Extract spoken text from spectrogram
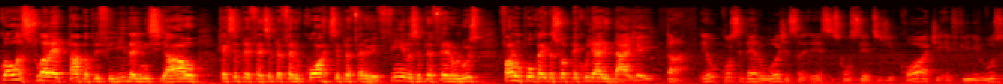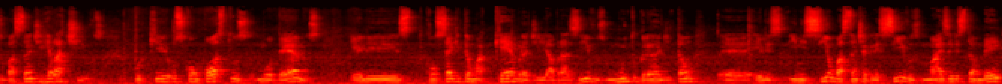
qual a sua etapa preferida inicial? O que é que você prefere? Você prefere o corte? Você prefere o refino? Você prefere o luxo? Fala um pouco aí da sua peculiaridade aí. Tá, eu considero hoje essa, esses conceitos de corte, refino e luxo bastante relativos, porque os compostos modernos eles conseguem ter uma quebra de abrasivos muito grande. Então, é, eles iniciam bastante agressivos, mas eles também,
